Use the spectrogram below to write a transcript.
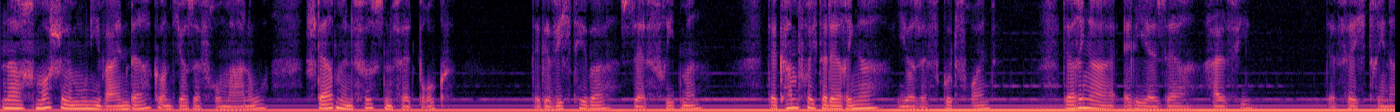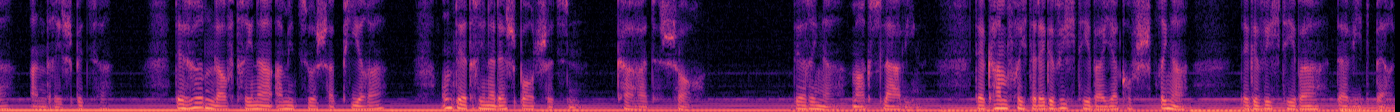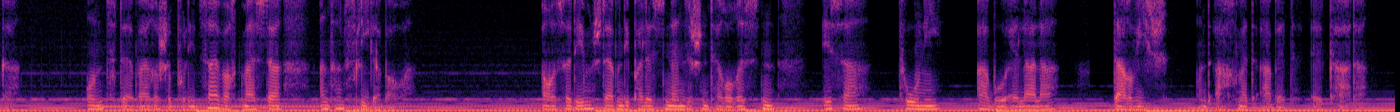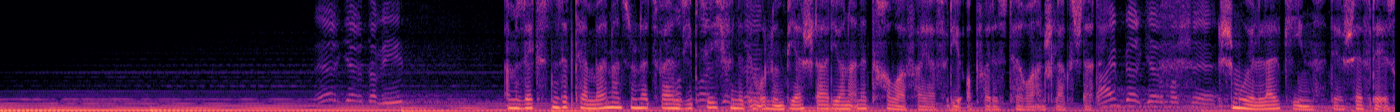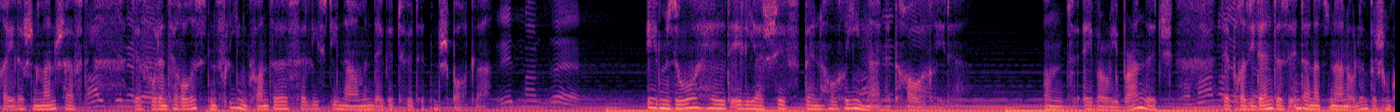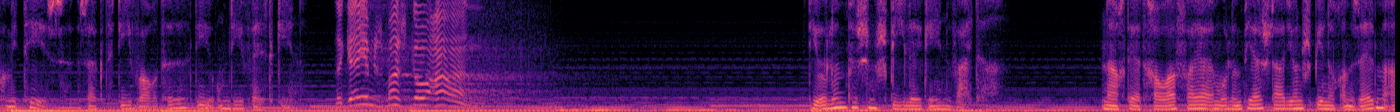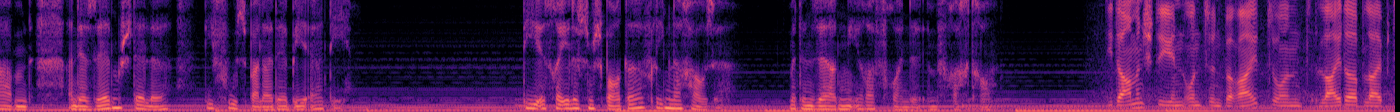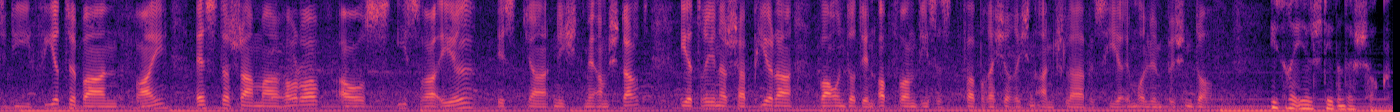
Nach Mosche Muni Weinberg und Josef Romano sterben in Fürstenfeldbruck der Gewichtheber Sef Friedmann, der Kampfrichter der Ringer Josef Gutfreund, der Ringer Eliezer Halfi, der Fechttrainer André Spitzer, der Hürdenlauftrainer Amitsur Shapira und der Trainer der Sportschützen Kahat Schor, der Ringer Mark Slavin, der Kampfrichter der Gewichtheber Jakob Springer, der Gewichtheber David Berger. Und der bayerische Polizeiwachtmeister Anton Fliegerbauer. Außerdem sterben die palästinensischen Terroristen Issa, Toni, Abu el-Ala, Darwish und Ahmed Abed el-Kader. Berger David am 6. September 1972 findet im Olympiastadion eine Trauerfeier für die Opfer des Terroranschlags statt. Shmuel Lalkin, der Chef der israelischen Mannschaft, der vor den Terroristen fliehen konnte, verließ die Namen der getöteten Sportler. Ebenso hält Eliashiv Ben Horin eine Trauerrede. und Avery Brundage, der Präsident des Internationalen Olympischen Komitees, sagt die Worte, die um die Welt gehen. The games must go on. Die Olympischen Spiele gehen weiter. Nach der Trauerfeier im Olympiastadion spielen noch am selben Abend an derselben Stelle die Fußballer der BRD. Die israelischen Sportler fliegen nach Hause mit den Särgen ihrer Freunde im Frachtraum. Die Damen stehen unten bereit und leider bleibt die vierte Bahn frei. Esther Shamarorov aus Israel ist ja nicht mehr am Start. Ihr Trainer Shapira war unter den Opfern dieses verbrecherischen Anschlages hier im Olympischen Dorf. Israel steht unter Schock.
